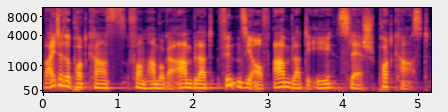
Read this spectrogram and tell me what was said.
Weitere Podcasts vom Hamburger Abendblatt finden Sie auf abendblatt.de slash podcast.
